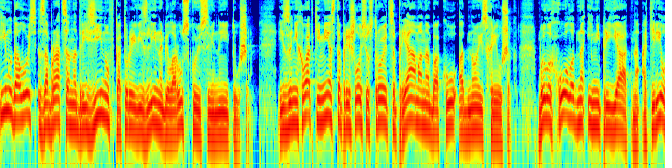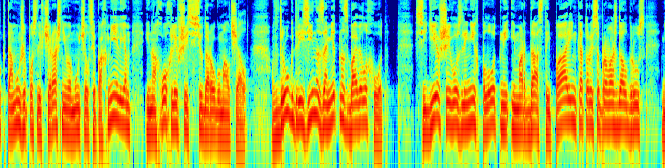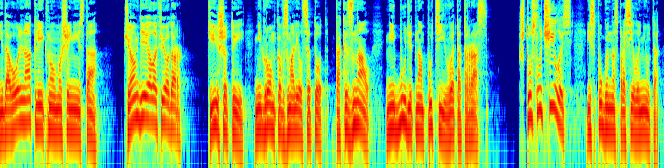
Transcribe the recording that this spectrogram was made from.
Им удалось забраться на дрезину, в которой везли на белорусскую свиные туши. Из-за нехватки места пришлось устроиться прямо на боку одной из хрюшек. Было холодно и неприятно, а Кирилл к тому же после вчерашнего мучился похмельем и, нахохлившись, всю дорогу молчал. Вдруг дрезина заметно сбавила ход. Сидевший возле них плотный и мордастый парень, который сопровождал груз, недовольно окликнул машиниста. «В чем дело, Федор?» «Тише ты!» — негромко взмолился тот. «Так и знал, не будет нам пути в этот раз». «Что случилось?» — испуганно спросила Нюта.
